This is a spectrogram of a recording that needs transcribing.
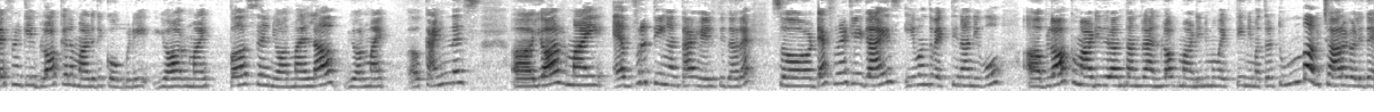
ಡೆಫಿನೆಟ್ಲಿ ಬ್ಲಾಕ್ ಎಲ್ಲ ಮಾಡೋದಿಕ್ಕೆ ಹೋಗ್ಬಿಡಿ. You are my person you are my love you are my kindness you are my everything ಅಂತ ಹೇಳ್ತಿದ್ದಾರೆ. ಸೊ ಡೆಫಿನೆಟ್ಲಿ ಗೈಸ್ ಈ ಒಂದು ವ್ಯಕ್ತಿನ ನೀವು ಬ್ಲಾಕ್ ಮಾಡಿದಿರ ಅಂತ ಅಂದ್ರೆ ಅನ್ಬ್ಲಾಕ್ ಮಾಡಿ ನಿಮ್ಮ ವ್ಯಕ್ತಿ ನಿಮ್ಮ ಹತ್ರ ತುಂಬಾ ವಿಚಾರಗಳಿದೆ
